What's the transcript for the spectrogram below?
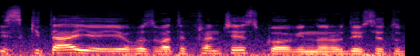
із Китаю, його звати Франческо, він народився тут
